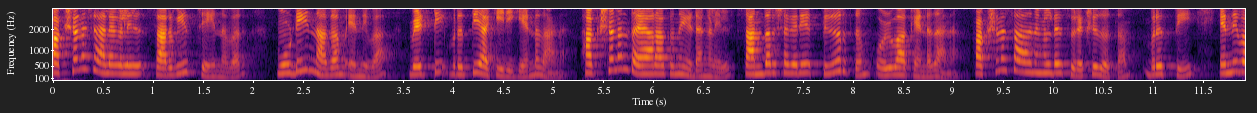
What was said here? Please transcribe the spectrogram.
ഭക്ഷണശാലകളിൽ സർവീസ് ചെയ്യുന്നവർ മുടി നഖം എന്നിവ വെട്ടി വൃത്തിയാക്കിയിരിക്കേണ്ടതാണ്. ഭക്ഷണം തയ്യാറാക്കുന്ന ഇടങ്ങളിൽ സന്ദർശകരെ തീർത്തും ഒഴിവാക്കേണ്ടതാണ്. ഭക്ഷണ സാധനങ്ങളുടെ സുരക്ഷിതത്വം വൃത്തി എന്നിവ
